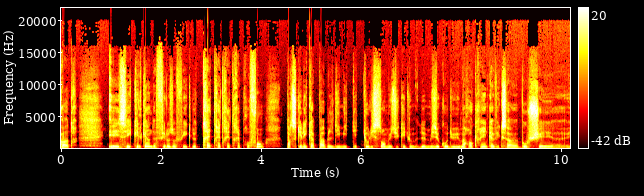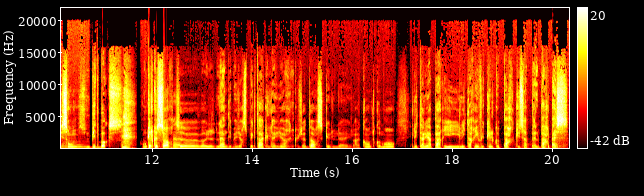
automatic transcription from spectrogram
autres. Et c'est quelqu'un de philosophique, de très, très, très, très profond parce qu'il est capable d'imiter tous les sons musique- du- de musicaux du Maroc rien qu'avec sa bouche et, euh, et son, une beatbox. en quelque sorte, euh, l'un des meilleurs spectacles d'ailleurs que j'adore, c'est qu'il euh, raconte comment il est allé à Paris, il est arrivé quelque part qui s'appelle Barbès,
